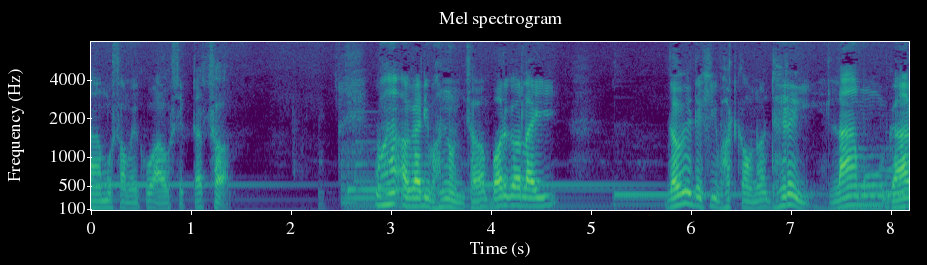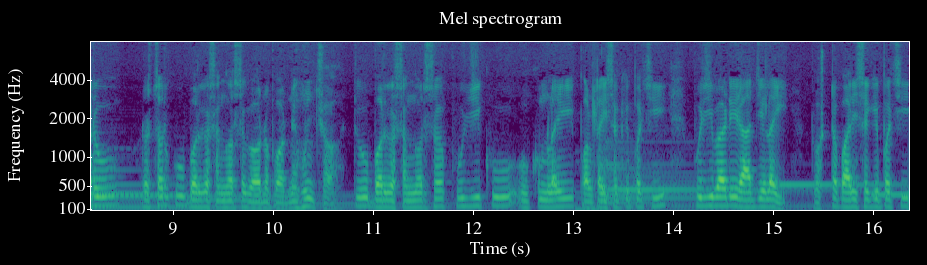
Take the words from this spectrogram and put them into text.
लामो समयको आवश्यकता छ। उहाँ अगाडि भन्नुहुन्छ वर्गलाई जगैदेखि भट्काउन धेरै लामो गाह्रो र चर्को वर्ग सङ्घर्ष गर्नुपर्ने हुन्छ। त्यो वर्ग सङ्घर्ष पुँजीको हुकुमलाई पल्टाइसकेपछि पुँजीवादी राज्यलाई ध्वस्त पारिसकेपछि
